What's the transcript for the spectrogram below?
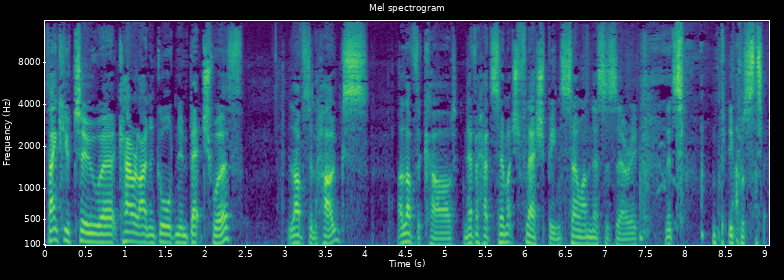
Thank you to uh, Caroline and Gordon in Betchworth. Loves and hugs. I love the card. Never had so much flesh been so unnecessary. It's people. St-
